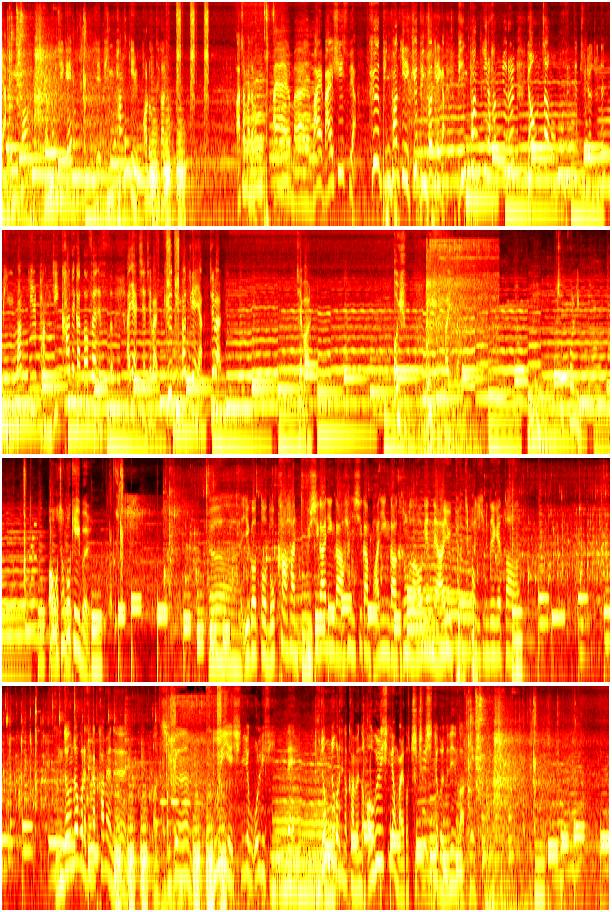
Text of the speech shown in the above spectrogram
야, 여기서 야무지게 이제 빙판길 바로 들어가자. 아, 잠만, 잠만. 아, 야, 야, 잠만, 아, 말, 말 실수야. 그 빙판길이 그 빙판길이가 빙판길 확률을 0.5% 줄여주는 빙판길 방지 카드가 떴어야 됐어. 아니야, 진짜 제발 그 빙판길이 아니야, 제발, 제발. 어휴, 어휴, 다행이다. 음, 초콜릿. 어우, 점퍼 케이블. 야, 이것도 녹화 한 2시간인가 1시간 반인가 그 정도 나오겠네. 아유, 편집하기 힘들겠다. 긍정적으로 생각하면은 어, 지금 누이의 실력을 올릴 수 있는데 부정적으로 생각하면 어글 실력 말고 추출 실력을 늘리는 것 같아.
